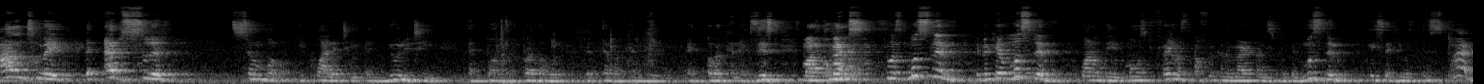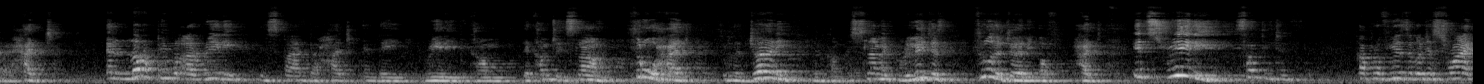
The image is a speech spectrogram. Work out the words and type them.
ultimate, the absolute symbol of equality and unity and bond of brotherhood that ever can be, ever can exist. Malcolm X, he was Muslim. He became Muslim. One of the most famous African Americans who became Muslim. He said he was inspired by Hajj. And a lot of people are really inspired by Hajj and they really become, they come to Islam through Hajj, through the journey, they become Islamic religious through the journey of Hajj. It's really something to a couple of years ago, just right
